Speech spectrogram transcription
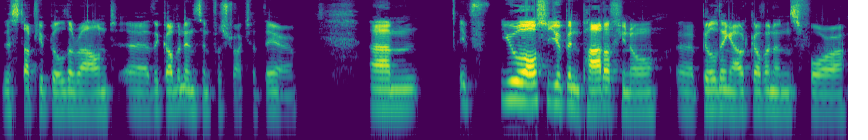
the stuff you build around uh, the governance infrastructure there. Um, if you also you've been part of you know uh, building out governance for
